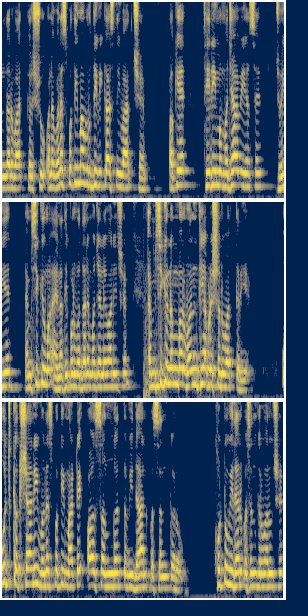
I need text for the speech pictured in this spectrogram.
અંદર વાત કરીશું અને વનસ્પતિમાં વૃદ્ધિ વિકાસની વાત છે. ઓકે, થિયરીમાં મજા આવી હશે. જોઈએ એમસીક્યુમાં એનાથી પણ વધારે મજા લેવાની છે. એમસીક્યુ નંબર વનથી આપણે શરૂઆત કરીએ. ઉચ્ચ કક્ષાની વનસ્પતિ માટે અસંગત વિધાન પસંદ કરો. ખોટું વિધાન પસંદ કરવાનું છે.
